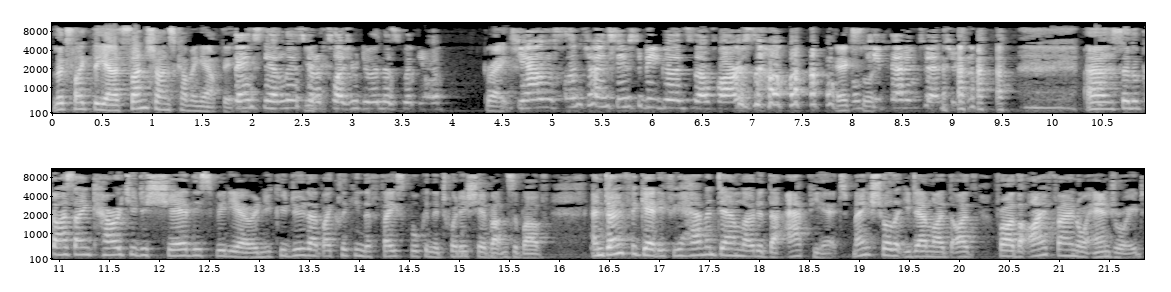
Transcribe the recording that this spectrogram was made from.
Looks like the uh, sunshine's coming out there. Thanks, Natalie. It's yeah. been a pleasure doing this with you. Great. Yeah, the sunshine seems to be good so far, so Excellent. we'll keep that intention. uh, so look guys, I encourage you to share this video and you could do that by clicking the Facebook and the Twitter share buttons above. And don't forget, if you haven't downloaded the app yet, make sure that you download the, for either iPhone or Android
